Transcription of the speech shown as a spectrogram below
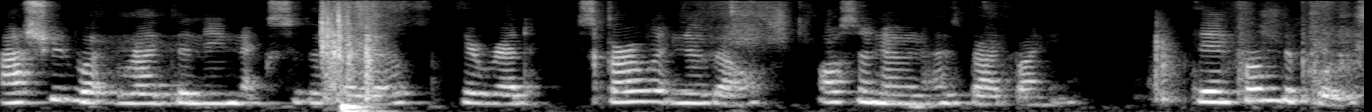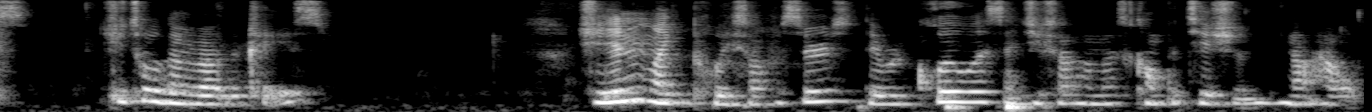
Astrid read the name next to the photo. It read Scarlet Novell, also known as Bad Bunny. They informed the police. She told them about the case. She didn't like police officers. They were clueless and she saw them as competition, not help.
